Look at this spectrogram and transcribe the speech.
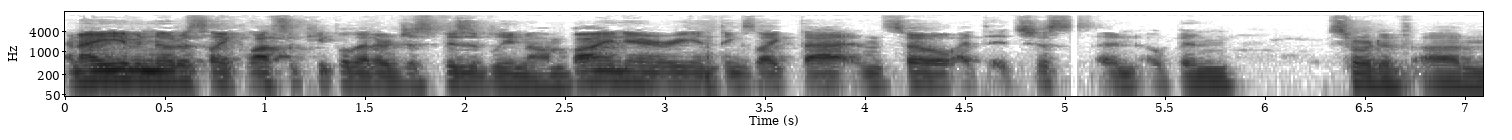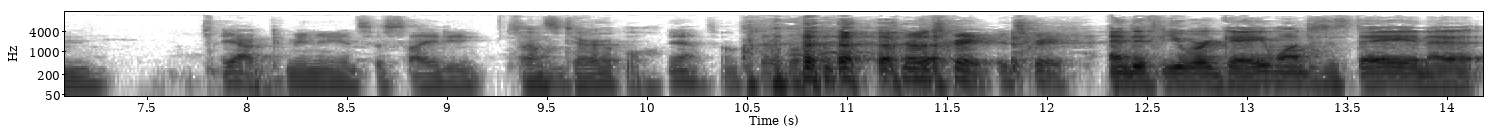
and I even noticed like lots of people that are just visibly non-binary and things like that, and so it's just an open sort of um yeah community and society. Sounds Um, terrible. yeah, sounds terrible. no, it's great. It's great. And if you were gay, wanted to stay in a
